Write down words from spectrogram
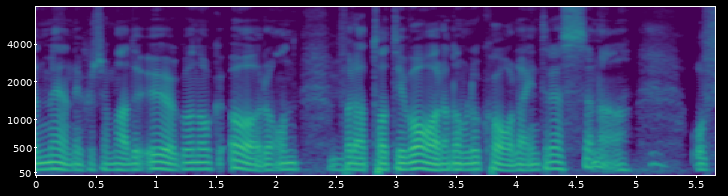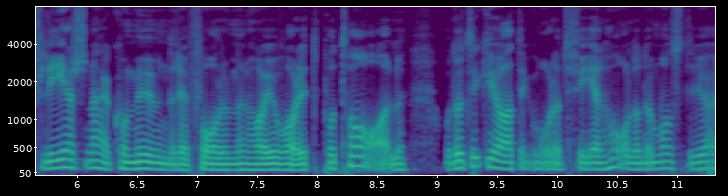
000 människor som hade ögon och öron mm. för att ta tillvara de lokala intressena. Mm. Och fler sådana här kommunreformer har ju varit på tal. Och då tycker jag att det går åt fel håll och då, måste ju,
